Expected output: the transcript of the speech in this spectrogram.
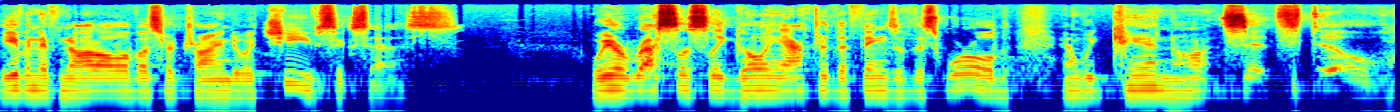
even if not all of us are trying to achieve success. We are restlessly going after the things of this world, and we cannot sit still.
